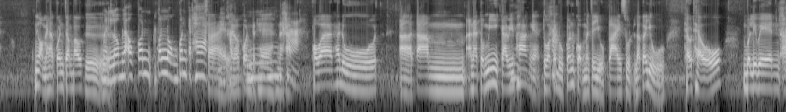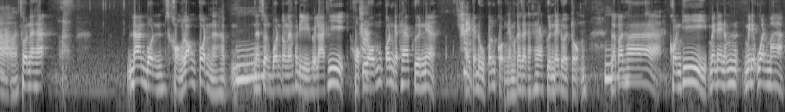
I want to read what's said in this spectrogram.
นึกออกไหมครับก้นจ้ำเบ้าคือเหมือนล้มแล้วเอาก้นก้นลงก้นกระแทกใช่ถูไหมคะแล้วก็ก้นกระแทกนะครับอืมเพราะว่าถ้าดูอ่าตาม anatomy การวิภาคเนี่ยตัวค่ะกระดูกก้นกบมันจะอยู่ปลายสุด แล้วก็อยู่แถวแถวๆบริเวณอ่าค่ะโทษนะฮะด้านบนของร่องก้นนะครับนะส่วนบนตรงนั้นพอดี เวลาที่หกค่ะล้มก้นกระแทกพื้นเนี่ย ค่ะไอกระดูกก้นกบเนี่ยมันก็จะกระแทกพื้นได้โดยตรง แล้วก็ถ้าคนที่ไม่ได้น้ำไม่ได้อ้วนมาก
